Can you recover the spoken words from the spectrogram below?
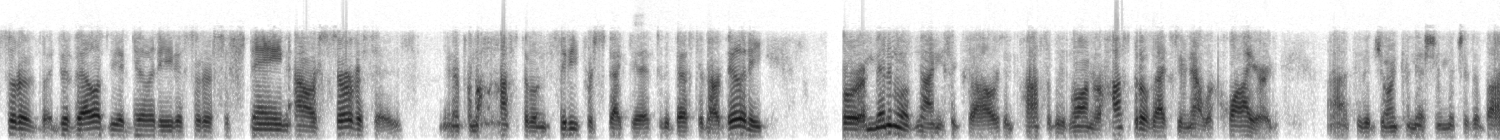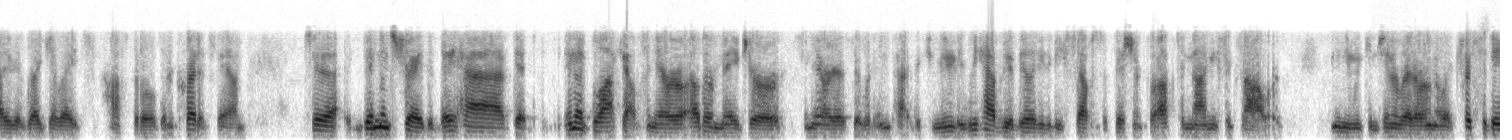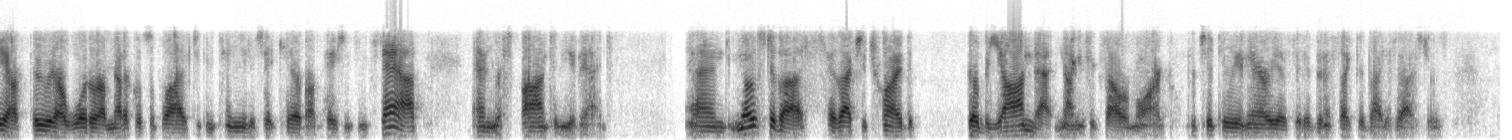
sort of develop the ability to sort of sustain our services, you know, from a hospital and city perspective to the best of our ability for a minimum of 96 hours and possibly longer. Hospitals actually are now required uh, through the Joint Commission, which is a body that regulates hospitals and accredits them, to demonstrate that they have that in a blackout scenario or other major scenarios that would impact the community, we have the ability to be self-sufficient for up to 96 hours meaning we can generate our own electricity, our food, our water, our medical supplies to continue to take care of our patients and staff and respond to the event. And most of us have actually tried to go beyond that 96 hour mark, particularly in areas that have been affected by disasters,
